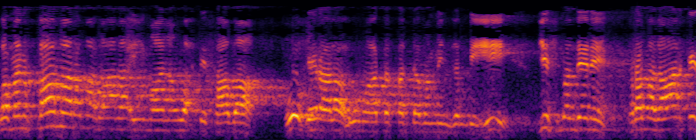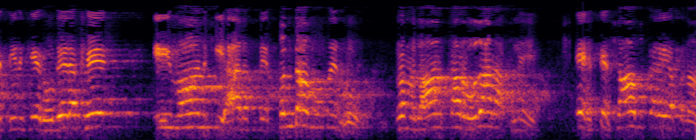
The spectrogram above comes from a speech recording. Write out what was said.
ومن قام رمضان ایمان و احتسابا، غفر له ما تقدم من ذنبه۔ جس بندے نے رمضان کے دن کے روزے رکھے، ایمان کی حالت میں بندہ مومن ہو، رمضان کا روزہ رکھ لے۔ احتساب کرے اپنا،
